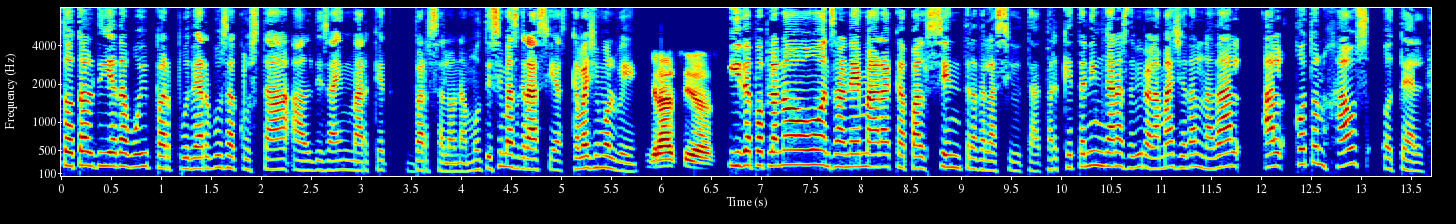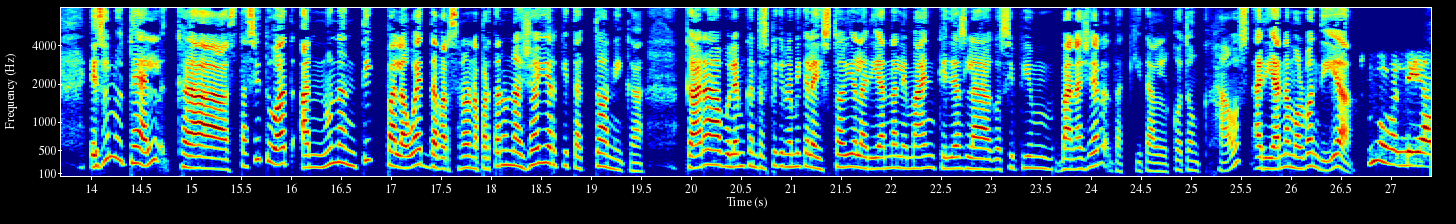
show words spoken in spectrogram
tot el dia d'avui per poder-vos acostar al Design Market Barcelona. Moltíssimes gràcies. Que vagi molt bé. Gràcies. I de Nou ens anem ara cap al centre de la ciutat, perquè tenim ganes de viure la màgia del Nadal al Cotton House Hotel. És un hotel que està situat en un antic palauet de Barcelona, per tant, una joia arquitectònica, que ara volem que ens expliqui una mica la història l'Ariadna Alemany, que ella és la Gossipium Manager d'aquí del Cotton House. Ariadna, molt bon dia. Molt bon dia.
